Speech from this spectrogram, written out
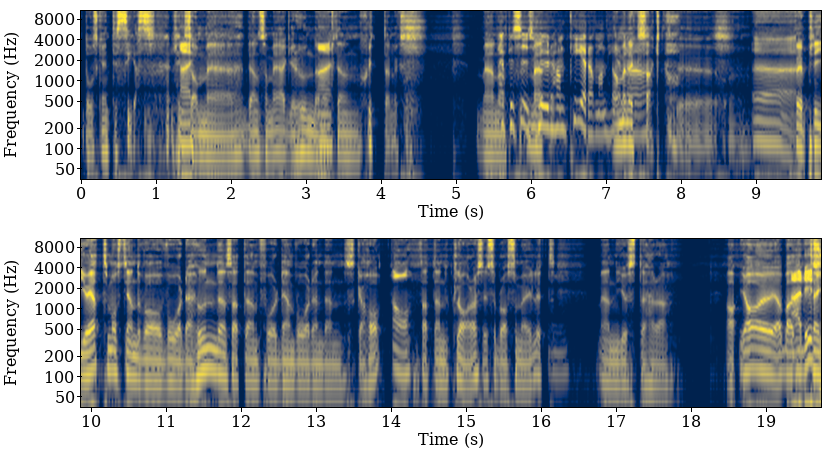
de ska inte ses. Liksom, eh, den som äger hunden Nej. och den skytten. Liksom. Men Nej, att- precis, men, hur hanterar man hela... Ja men exakt. Eh, För prio ett måste ju ändå vara att vårda hunden så att den får den vården den ska ha. ja. Så att den klarar sig så bra som möjligt. Mm. Men just det här, ja, jag, jag bara Nej det är tänkt,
